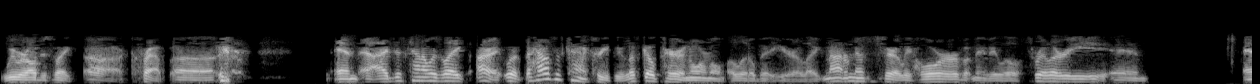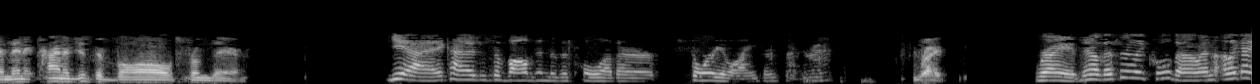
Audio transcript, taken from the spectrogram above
we were all just like, "Ah, crap." Uh, and I just kind of was like, "All right, look, the house is kind of creepy. Let's go paranormal a little bit here. Like, not necessarily horror, but maybe a little thrillery." And and then it kind of just evolved from there. Yeah, it kind of just evolved into this whole other storylines or something, right? Right. Right. No, that's really cool though. And like I,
